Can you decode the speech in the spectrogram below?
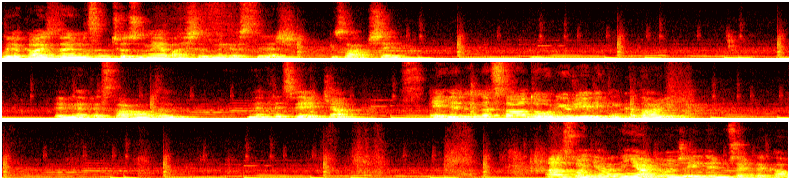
blokajlarımızın çözülmeye başladığını gösterir. güzel bir şey. Ve bir nefes daha aldın. Nefes verirken ellerinle sağa doğru yürüyebildiğin kadar yürü. En son geldiğin yerde önce ellerin üzerinde kal.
